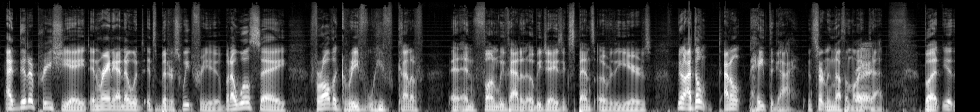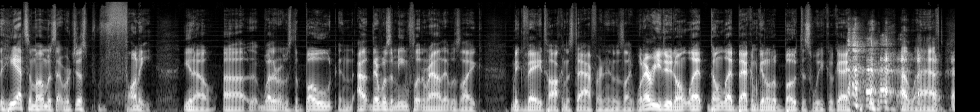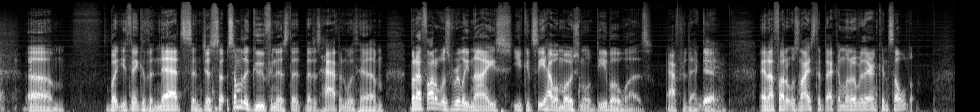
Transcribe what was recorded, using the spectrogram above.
I did appreciate, and Randy, I know it, it's bittersweet for you, but I will say, for all the grief we've kind of and, and fun we've had at OBJ's expense over the years, you know, I don't, I don't hate the guy. It's certainly nothing like Right. that. But he had some moments that were just funny, you know, uh, whether it was the boat and I, there was a meme floating around that was like, McVay talking to Stafford, and it was like, "Whatever you do, don't let don't let Beckham get on the boat this week." Okay, I laughed. Um, but you think of the Nets and just so, some of the goofiness that that has happened with him. But I thought it was really nice. You could see how emotional Deebo was after that Yeah. And I thought it was nice that Beckham went over there and consoled him.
